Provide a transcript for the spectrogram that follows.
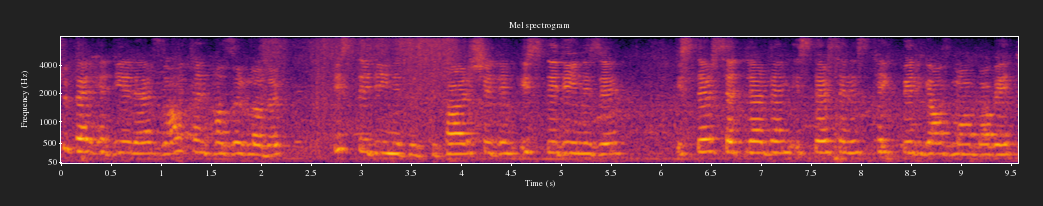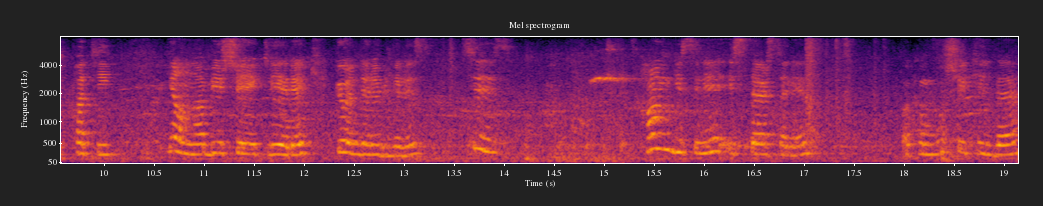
süper hediyeler zaten hazırladık. İstediğinizi sipariş edin. istediğinizi ister setlerden isterseniz tek bir yazma, babet, patik yanına bir şey ekleyerek gönderebiliriz. Siz hangisini isterseniz bakın bu şekilde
